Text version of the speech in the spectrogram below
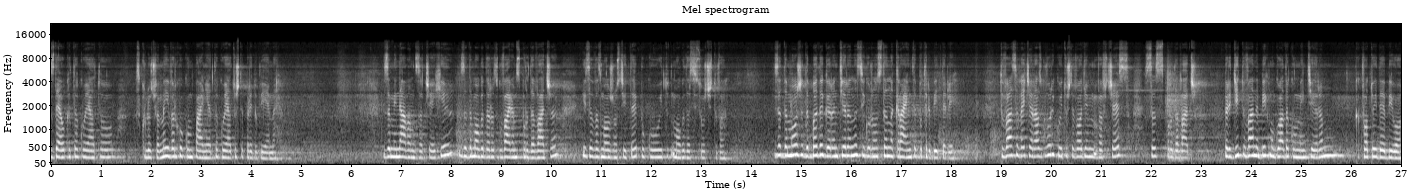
сделката, която сключваме и върху компанията, която ще придобиеме заминавам за Чехия, за да мога да разговарям с продавача и за възможностите, по които мога да се случи това. За да може да бъде гарантирана сигурността на крайните потребители. Това са вече разговори, които ще водим в ЧЕС с продавача. Преди това не бих могла да коментирам каквото и да е било.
